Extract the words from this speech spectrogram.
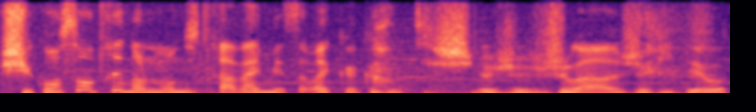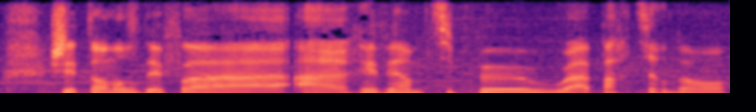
je suis concentrée dans le monde du travail mais c'est vrai que quand je, je, joue à un jeu vidéo j'ai tendance des fois à, à, rêver un petit peu ou à partir dans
